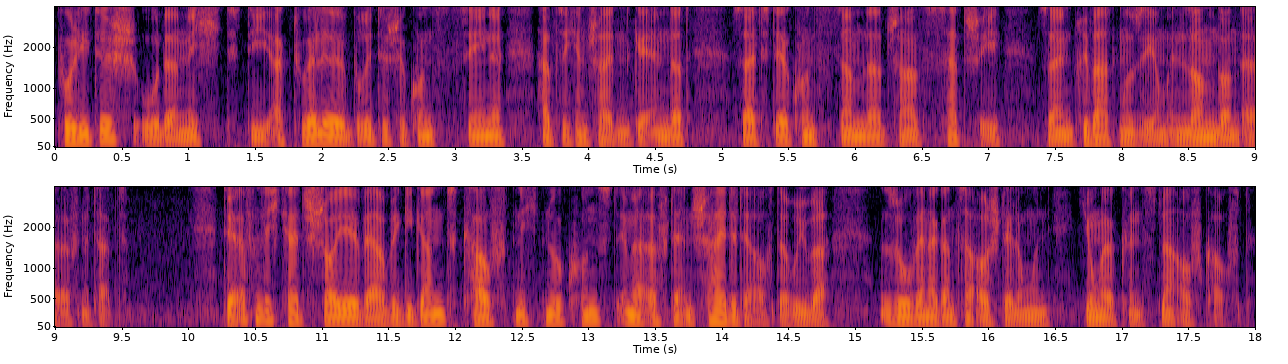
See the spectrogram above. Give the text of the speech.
Politisch oder nicht, die aktuelle britische Kunstszene hat sich entscheidend geändert, seit der Kunstsammler Charles Saatchi sein Privatmuseum in London eröffnet hat. Der öffentlichkeitsscheue Werbegigant kauft nicht nur Kunst, immer öfter entscheidet er auch darüber, so wenn er ganze Ausstellungen junger Künstler aufkauft.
